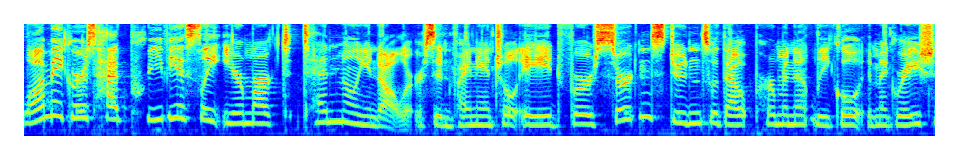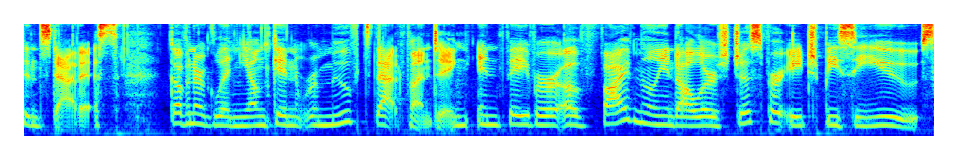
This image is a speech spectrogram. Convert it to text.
Lawmakers had previously earmarked $10 million in financial aid for certain students without permanent legal immigration status. Governor Glenn Youngkin removed that funding in favor of $5 million just for HBCUs.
